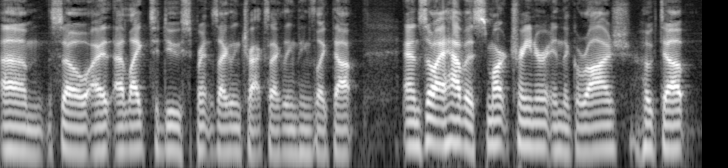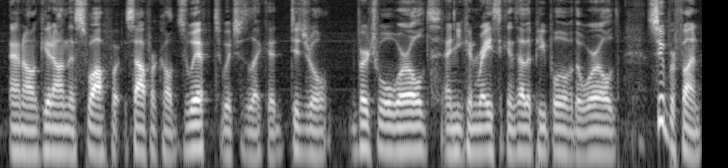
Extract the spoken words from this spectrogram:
um, so I, I like to do sprint cycling, track cycling, things like that. And so I have a smart trainer in the garage hooked up, and I'll get on this software, software called Zwift, which is like a digital virtual world, and you can race against other people over the world. Super fun.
